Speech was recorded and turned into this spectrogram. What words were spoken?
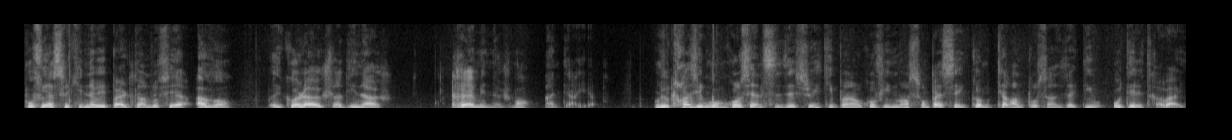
pour faire ce qu'ils n'avaient pas le temps de faire avant, bricolage, jardinage, réaménagement intérieur. Le troisième groupe concerne celles et ceux qui, pendant le confinement, sont passés comme 40% des actifs au télétravail,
